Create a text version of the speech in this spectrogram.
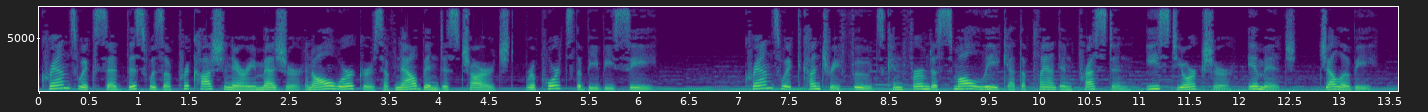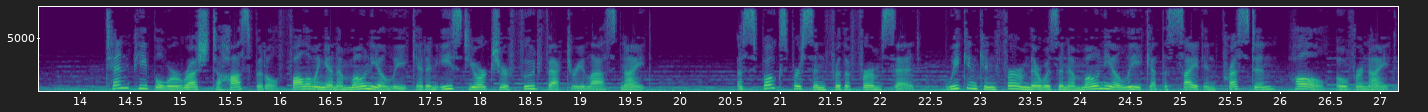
Cranswick said this was a precautionary measure and all workers have now been discharged, reports the BBC. Cranswick Country Foods confirmed a small leak at the plant in Preston, East Yorkshire, Image, Jellaby. Ten people were rushed to hospital following an ammonia leak at an East Yorkshire food factory last night. A spokesperson for the firm said, We can confirm there was an ammonia leak at the site in Preston, Hull, overnight.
